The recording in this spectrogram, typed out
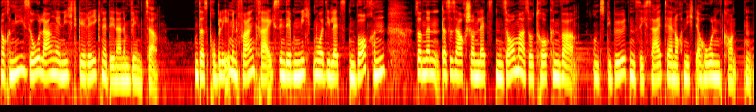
noch nie so lange nicht geregnet in einem Winter. Und das Problem in Frankreich sind eben nicht nur die letzten Wochen, sondern dass es auch schon letzten Sommer so trocken war und die Böden sich seither noch nicht erholen konnten.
